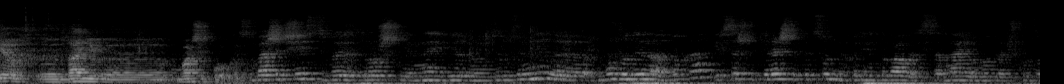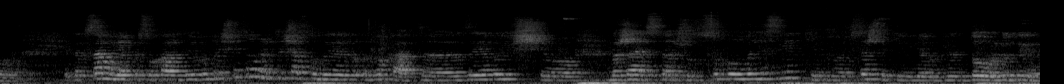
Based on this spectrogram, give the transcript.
є, е, дані е, ваші покази. Ваша честь, ви трошки невірно зрозуміли. Був один адвокат, і все ж таки решта підсудних орієнтувалися на його точку зору. І так само я прислухала до його точки зору, і в той час, коли адвокат е, заявив, що бажає спершу заслуховування свідків, все ж таки до людини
